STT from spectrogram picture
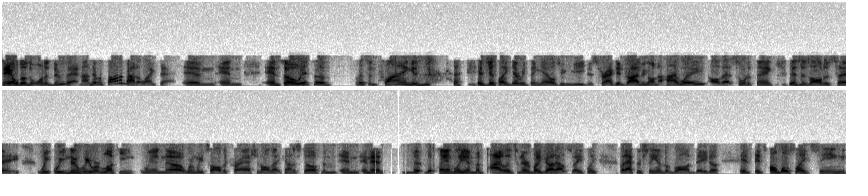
Dale doesn't want to do that. And I never thought about it like that. And and and so it's a listen. Flying is it's just like everything else. You can be distracted driving on the highway, all that sort of thing. This is all to say we we knew we were lucky when uh, when we saw the crash and all that kind of stuff, and and and that the the family and the pilots and everybody got out safely. But after seeing the raw data, it, it's almost like seeing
